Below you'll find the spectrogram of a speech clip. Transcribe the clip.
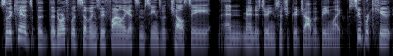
So the kids, the, the Northwood siblings, we finally get some scenes with Chelsea, and Manda's doing such a good job of being like super cute,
